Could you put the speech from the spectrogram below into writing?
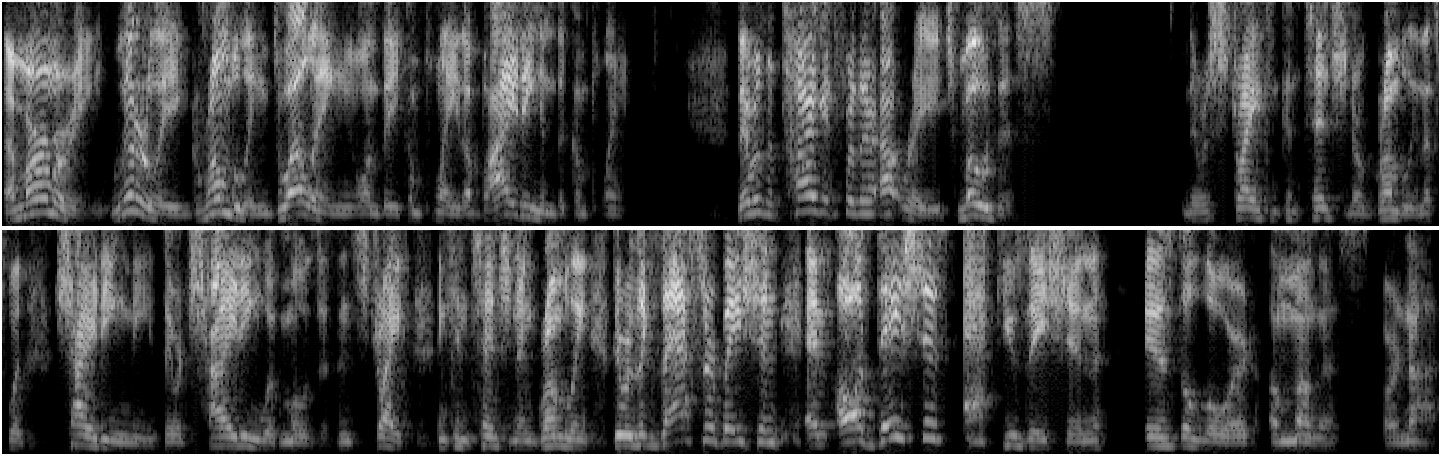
a murmuring, literally grumbling, dwelling on the complaint, abiding in the complaint. There was a target for their outrage, Moses. There was strife and contention or grumbling. That's what chiding means. They were chiding with Moses and strife and contention and grumbling. There was exacerbation and audacious accusation is the Lord among us or not?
